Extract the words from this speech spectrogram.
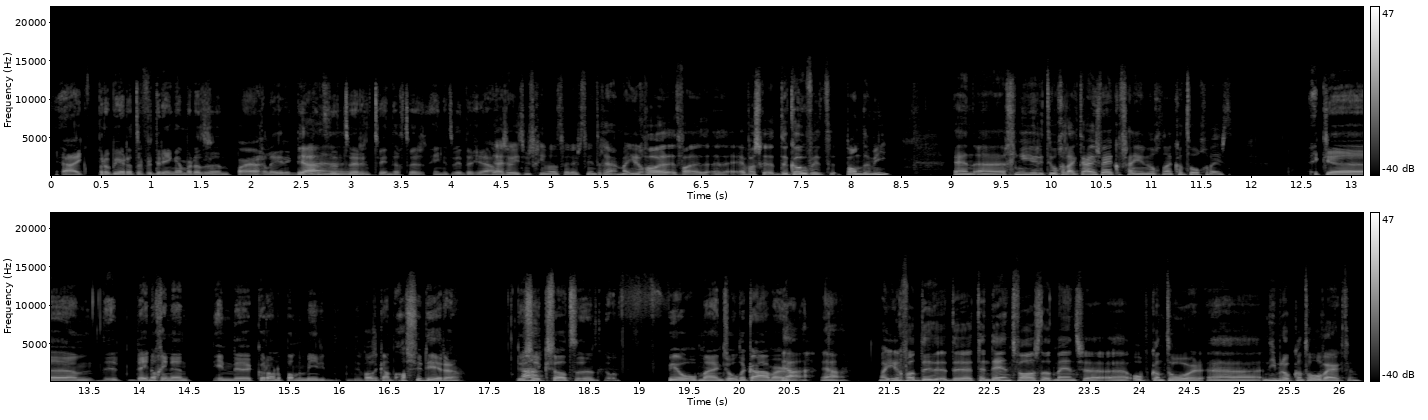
Ja, ik probeer dat te verdringen, maar dat is een paar jaar geleden. Ik denk ja, dat 2020, 2021 jaar. Ja, zoiets. Misschien wel 2020 jaar. Maar in ieder geval, er was de COVID-pandemie. En uh, gingen jullie toen gelijk thuiswerken of zijn jullie nog naar kantoor geweest? Ik uh, deed nog in, een, in de coronapandemie, was ik aan het afstuderen. Dus ah. ik zat uh, veel op mijn zolderkamer. Ja, ja. Maar in ieder geval, de, de tendens was dat mensen uh, op kantoor uh, niet meer op kantoor werkten.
